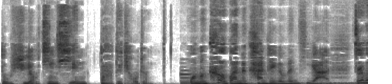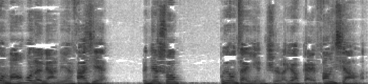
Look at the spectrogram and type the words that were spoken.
都需要进行大的调整。我们客观的看这个问题啊，结果忙活了两年，发现人家说不用再研制了，要改方向了。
